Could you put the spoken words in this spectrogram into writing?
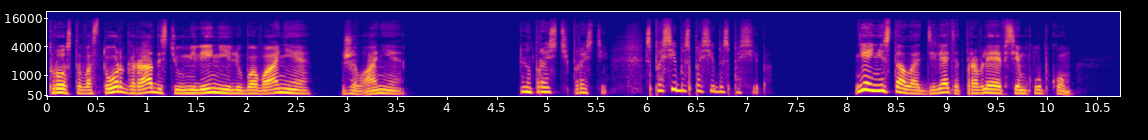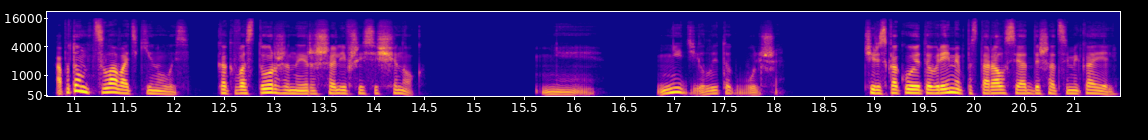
просто восторга, радости, умиления, любования, желания. Ну, прости, прости. Спасибо, спасибо, спасибо. Я и не стала отделять, отправляя всем клубком, а потом целовать кинулась, как восторженный и расшалившийся щенок. Не, не делай так больше. Через какое-то время постарался отдышаться Микаэль.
